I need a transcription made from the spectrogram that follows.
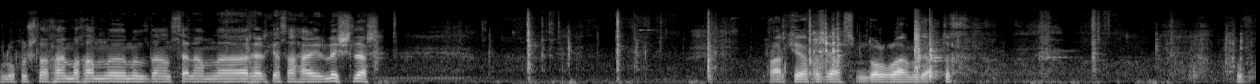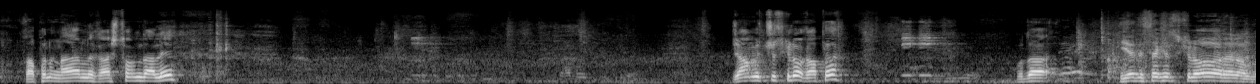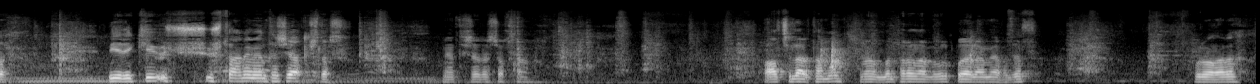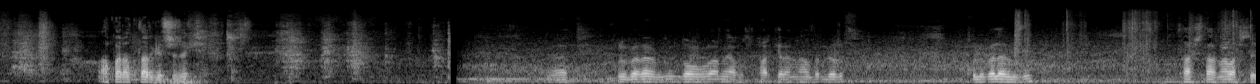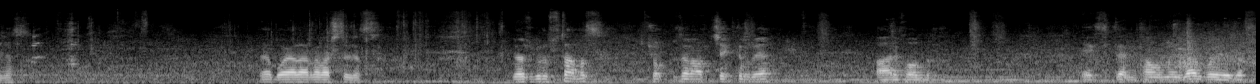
Ulu Kuşla Kaymakamlığımızdan selamlar. Herkese hayırlı işler. Parke yapacağız. Şimdi dolgularımızı yaptık. Bu kapının ağırlığı kaç ton da Ali? Cam 300 kilo kapı. Bu da 7-8 kilo var herhalde. 1, 2, 3, 3 tane menteşe yapmışlar. Menteşeler çok sağlam. Alçılar tamam. Şuradan paralarını vurup boyalarını yapacağız. Buralara aparatlar geçecek. Evet. Kulübelerimizin dolgularını yapıyoruz. Parkelerini hazırlıyoruz. Kulübelerimizin taşlarına başlayacağız. Ve boyalarına başlayacağız. Özgür ustamız çok güzel alt çekti buraya. Harika oldu. Eksiklerini tamamlayacağız, boyayacağız.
